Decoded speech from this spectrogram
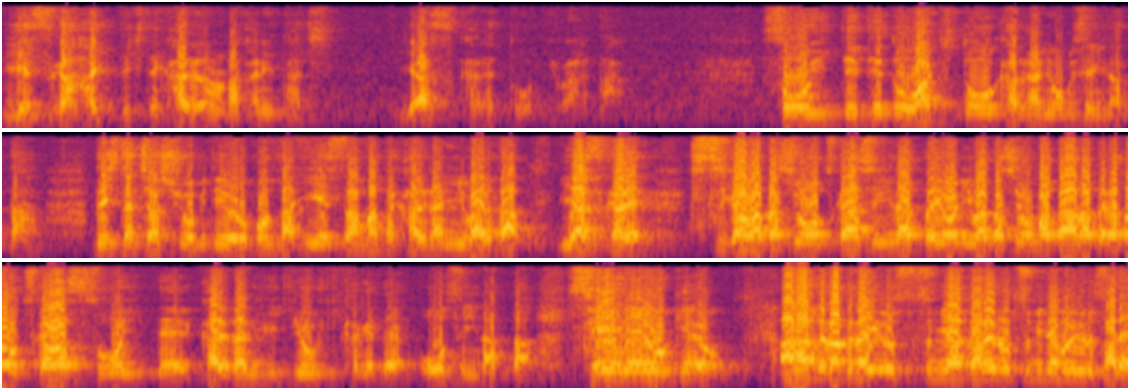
イエスが入ってきて彼らの中に立ち安かれと言われた。そう言って手と脇とを彼らにお見せになった。弟子たちは主を見て喜んだ。イエスはまた彼らに言われた。安かれ父が私をお使わしになったように私もまたあなた方を使わす。そう言って彼らに息を吹きかけて仰せになった。精霊を受けよ。あなた方が許す罪は誰の罪でも許され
